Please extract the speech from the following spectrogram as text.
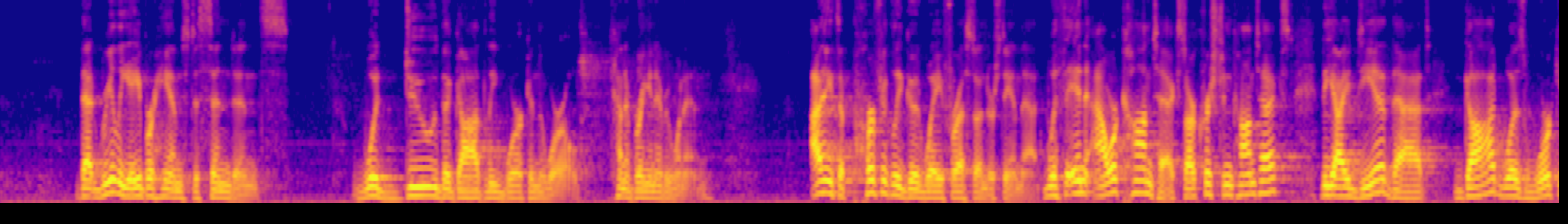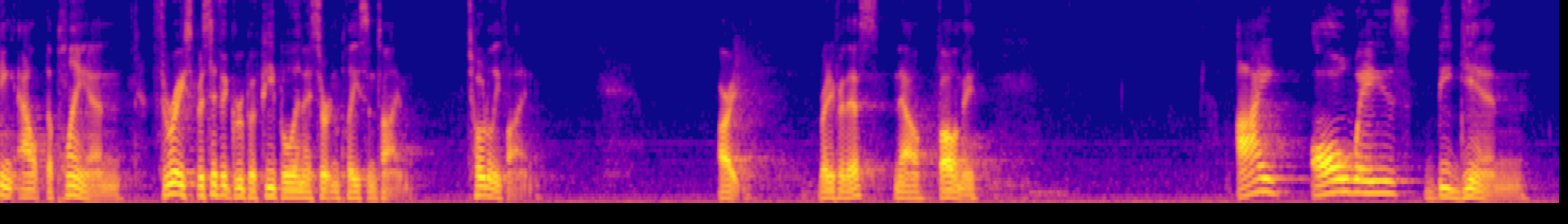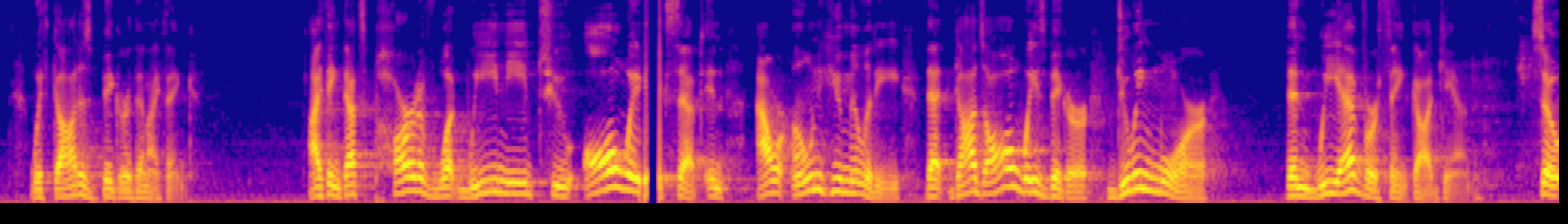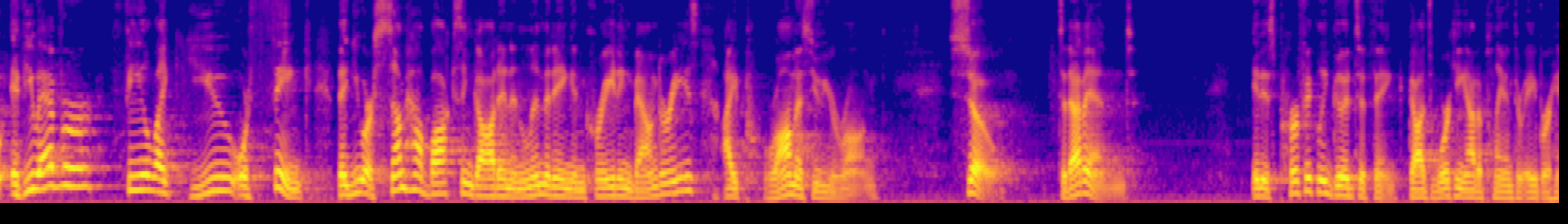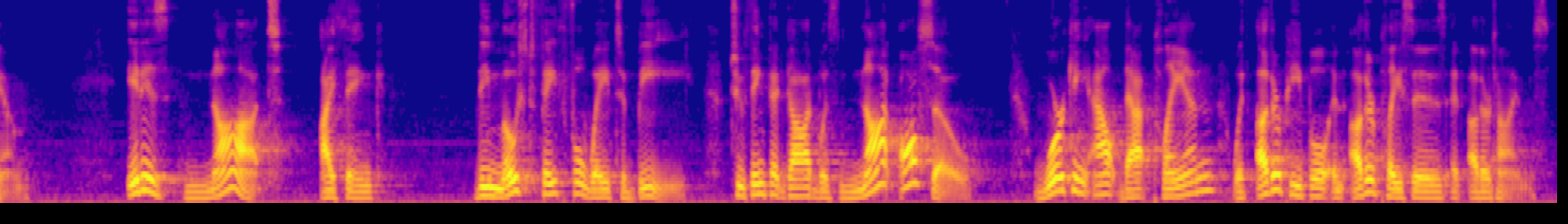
that really Abraham's descendants would do the godly work in the world, kind of bringing everyone in? I think it's a perfectly good way for us to understand that. Within our context, our Christian context, the idea that God was working out the plan through a specific group of people in a certain place and time. Totally fine. All right, ready for this? Now, follow me. I always begin with God is bigger than I think. I think that's part of what we need to always accept in our own humility that God's always bigger, doing more than we ever think God can. So if you ever feel like you or think that you are somehow boxing God in and limiting and creating boundaries, I promise you you're wrong. So, to that end, it is perfectly good to think God's working out a plan through Abraham. It is not, I think, the most faithful way to be to think that God was not also working out that plan with other people in other places at other times.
